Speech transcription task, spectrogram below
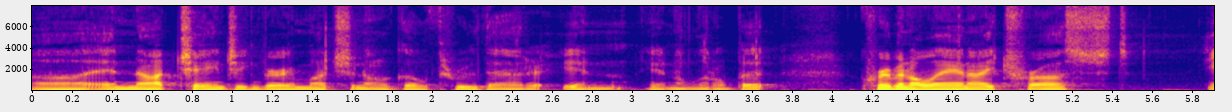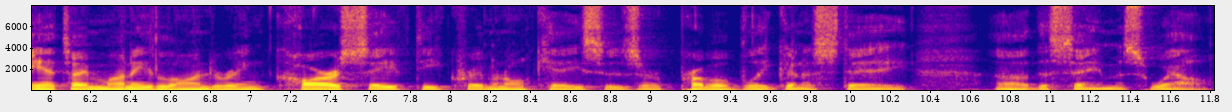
uh, and not changing very much, and I'll go through that in, in a little bit. Criminal antitrust, anti money laundering, car safety criminal cases are probably going to stay uh, the same as well.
